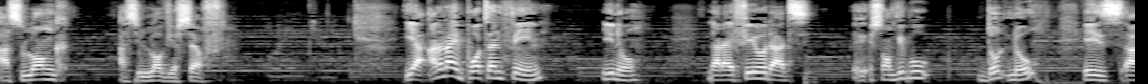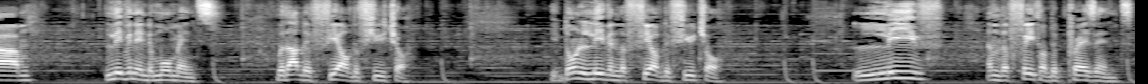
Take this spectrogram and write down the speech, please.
as long as you love yourself. Yeah another important thing you know that i feel that uh, some people don't know is um, living in the moment without the fear of the future you don't live in the fear of the future. Live in the faith of the present.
